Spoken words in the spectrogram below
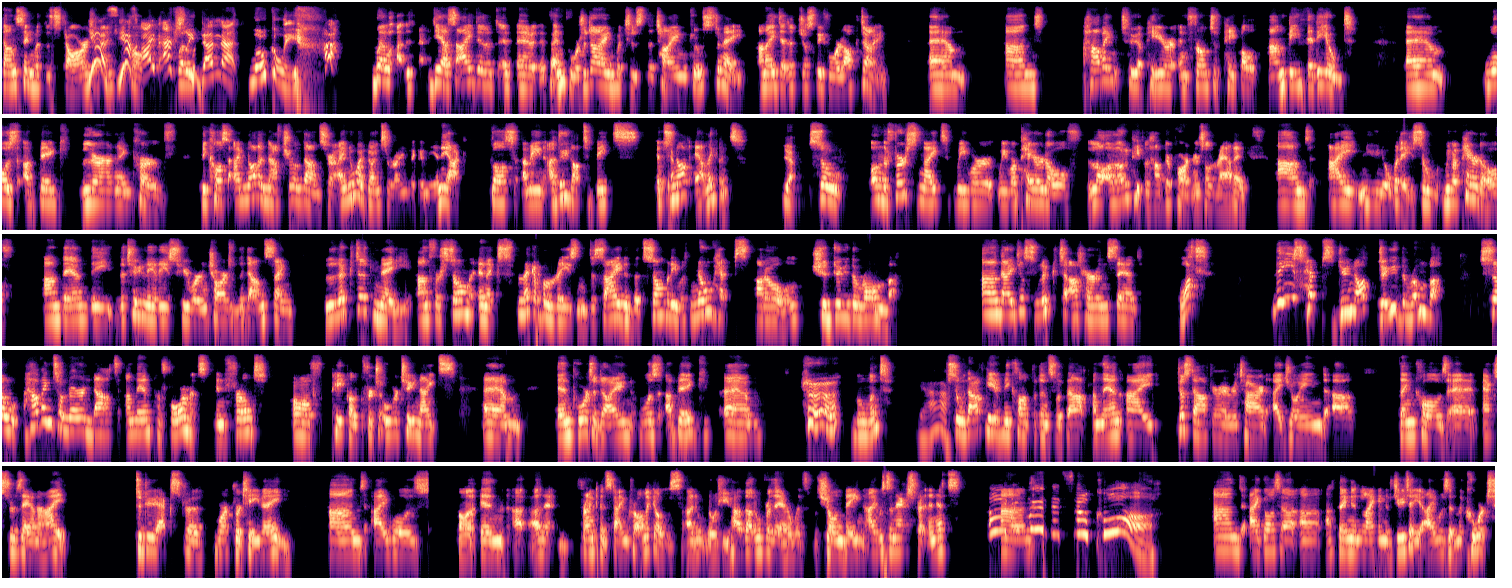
Dancing with the Stars. Yes, yes, I've actually well, done that locally. well, uh, yes, I did it uh, in Portadown, which is the town close to me, and I did it just before lockdown. Um, and having to appear in front of people and be videoed um, was a big learning curve because I'm not a natural dancer. I know I bounce around like a maniac, but I mean, I do that to beats. It's yeah. not elegant. Yeah. So on the first night, we were we were paired off. A lot, a lot of people had their partners already, and I knew nobody. So we got paired off, and then the the two ladies who were in charge of the dancing looked at me and for some inexplicable reason decided that somebody with no hips at all should do the rumba. And I just looked at her and said, what? These hips do not do the rumba. So having to learn that and then perform it in front of people for over two nights, um, in Portadown was a big, um, moment. Yeah. So that gave me confidence with that. And then I, just after I retired, I joined, a thing called uh, Extras NI to do extra work for TV. And I was uh, in uh, Frankenstein Chronicles. I don't know if you had that over there with, with Sean Bean. I was an extra in it. Oh, and, that's so cool. And I got a, a, a thing in line of duty. I was in the court.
